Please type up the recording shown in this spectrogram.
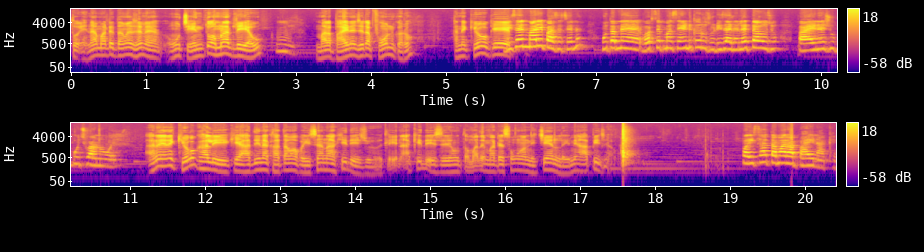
તો એના માટે તમે છે ને હું ચેન તો હમણાં જ લઈ આવું. મારા ભાઈને જરા ફોન કરો અને કહો કે ડિઝાઇન મારી પાસે છે ને? હું તમને વોટ્સએપમાં સેન્ડ કરું છું ડિઝાઇન લેતા આવજો. ભાઈને શું પૂછવાનું હોય? અરે એને કયો ખાલી કે આદિના ખાતામાં પૈસા નાખી દેજો? એટલે એ નાખી દેશે. હું તમારે માટે સોનાની ચેન લઈને આપી જાઉં. પૈસા તમારા ભાઈ નાખે.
